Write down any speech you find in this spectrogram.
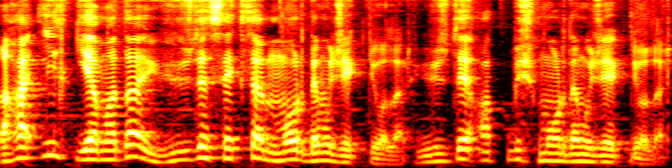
Daha ilk yamada %80 more damage ekliyorlar. %60 more damage ekliyorlar.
